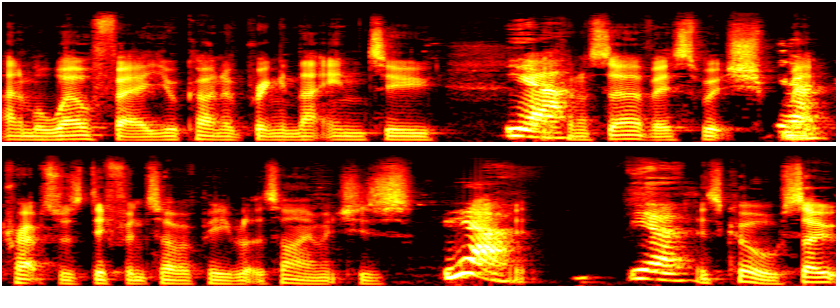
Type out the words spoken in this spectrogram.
animal welfare, you're kind of bringing that into yeah. kind of service, which yeah. perhaps was different to other people at the time, which is yeah, yeah, it's cool. So,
